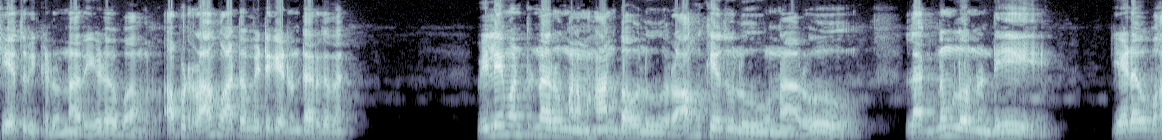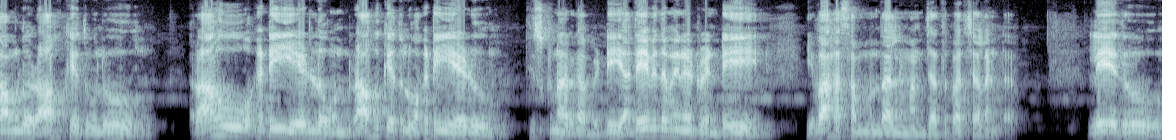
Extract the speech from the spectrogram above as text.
కేతు ఇక్కడ ఉన్నారు ఏడవ భావములు అప్పుడు రాహు ఆటోమేటిక్గా ఉంటారు కదా? వీళ్ళు ఏమంటున్నారు మన మహానుభావులు రాహుకేతులు ఉన్నారు. లగ్నంలో నుండి ఏడవ భావంలో రాహుకేతువులు రాహు ఒకటి ఏడులో ఉన్న రాహుకేతులు ఒకటి ఏడు తీసుకున్నారు కాబట్టి అదే విధమైనటువంటి వివాహ సంబంధాలని మనం జతపరచాలంటారు. లేదు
